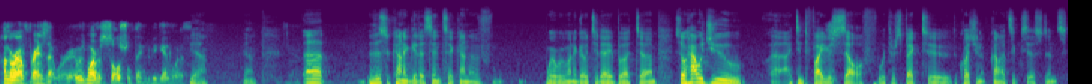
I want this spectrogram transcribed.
hung around friends that were. It was more of a social thing to begin with. Yeah, yeah. Uh, this would kind of get us into kind of where we want to go today. But um, so, how would you uh, identify yourself with respect to the question of God's existence?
